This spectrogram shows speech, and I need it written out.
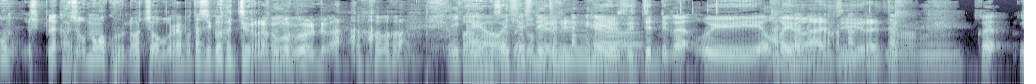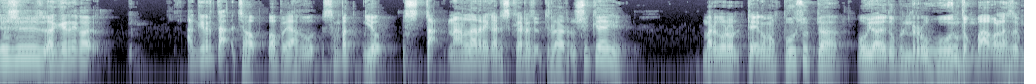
Ngomong, lek gak iso ngomong guru ojo reputasiku hancur ngomong ngono. Oh, iku ya wis wis dijeneng ya. Iya, wis dijeneng kayak wih, apa ya terkenal anjir anjir. Kayak yo yo, akhirnya kayak akhirnya tak jawab apa ya aku sempat yuk tak nalar ya kan sekarang dilar sih kayak Mari kono dek ngomong bu sudah. Oh ya itu bener. Uh, untung pak aku langsung.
